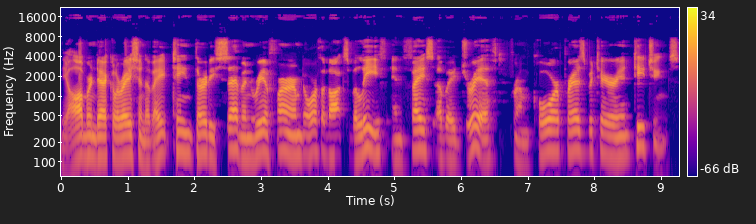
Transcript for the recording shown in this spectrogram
The Auburn Declaration of 1837 reaffirmed Orthodox belief in face of a drift from core Presbyterian teachings.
